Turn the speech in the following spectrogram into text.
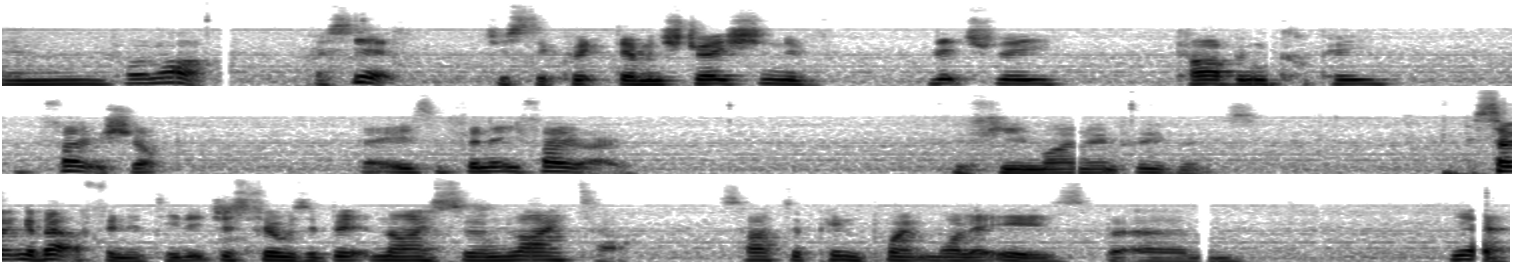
And voila, that's it. Just a quick demonstration of literally carbon copy Photoshop. That is Affinity Photo with a few minor improvements. Something about Affinity that just feels a bit nicer and lighter. It's hard to pinpoint what it is, but um, yeah,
